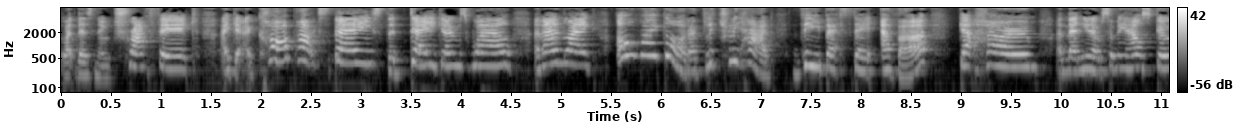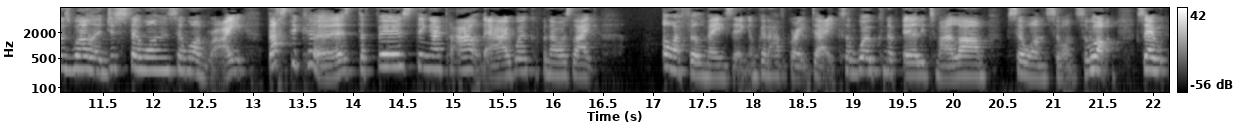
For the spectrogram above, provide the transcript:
like there's no traffic, I get a car park space, the day goes well, and I'm like, oh my God, I've literally had the best day ever. Get home, and then you know, something else goes well, and just so on and so on, right? That's because the first thing I put out there, I woke up and I was like, oh, I feel amazing. I'm going to have a great day because I've woken up early to my alarm, so on, so on, so on. So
